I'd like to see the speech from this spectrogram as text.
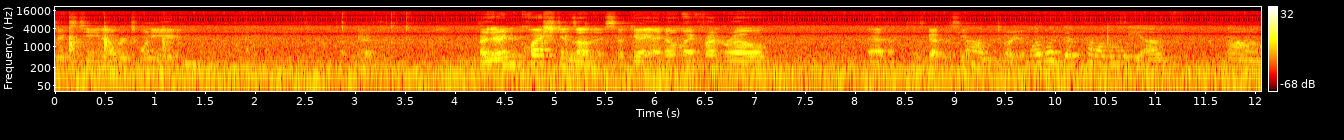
16 over 28. Okay. Are there any questions on this? Okay, I know my front row uh, has got this here. Um, Victoria. what would the probability of, um,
